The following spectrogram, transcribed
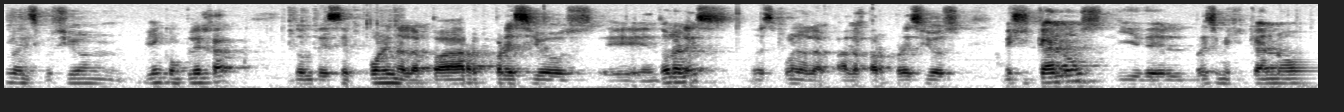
una discusión bien compleja, donde se ponen a la par precios eh, en dólares, donde se ponen a la par precios mexicanos y del precio mexicano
